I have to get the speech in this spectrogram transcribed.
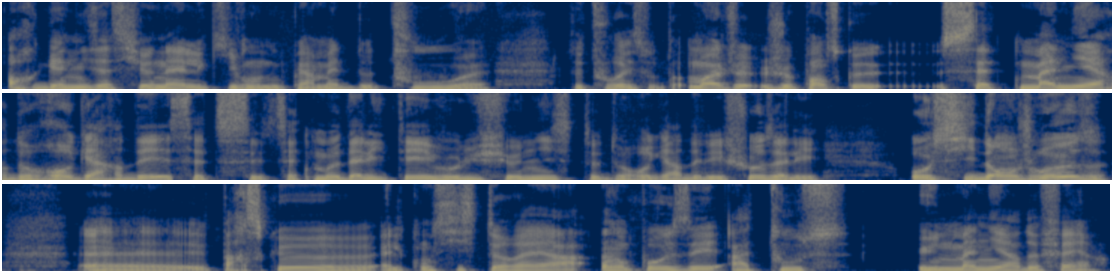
organisationnel qui vont nous permettre de tout de tout résoudre. Moi, je, je, pense que cette manière de regarder, cette, cette, modalité évolutionniste de regarder les choses, elle est aussi dangereuse parce que elle consisterait à imposer à tous une manière de faire.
